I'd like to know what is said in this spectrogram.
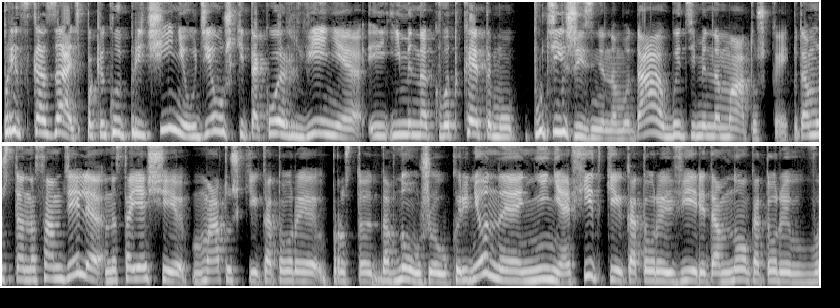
предсказать, по какой причине у девушки такое рвение именно к вот к этому пути жизненному, да, быть именно матушкой. Потому что на самом деле настоящие матушки, которые просто давно уже укорененные, не неофитки, которые в вере давно, которые в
